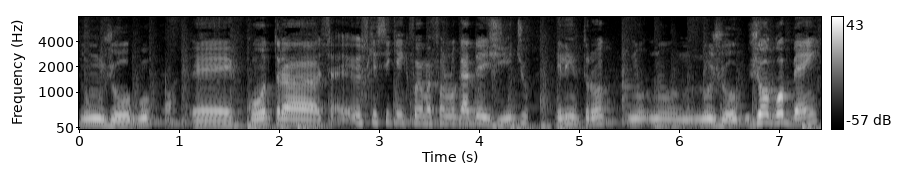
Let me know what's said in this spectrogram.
num jogo é, contra. Eu esqueci quem foi, mas foi no lugar do Egídio. Ele entrou no, no, no, jogo, jogou bem,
